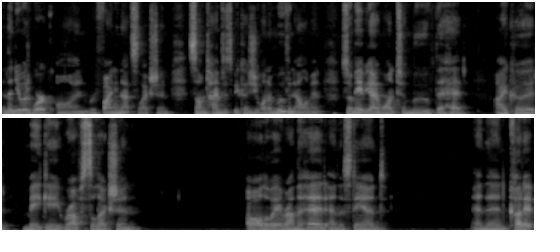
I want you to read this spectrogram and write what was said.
and then you would work on refining that selection. Sometimes it's because you want to move an element. So maybe I want to move the head. I could make a rough selection all the way around the head and the stand and then cut it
